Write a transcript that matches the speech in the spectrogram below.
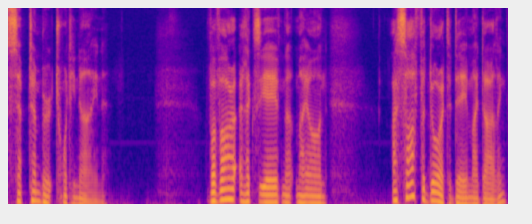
September 29. Varvara Alexeyevna, my own, I saw Fedora today, my darling.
